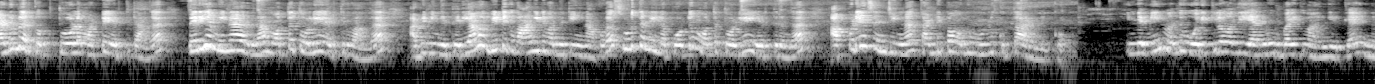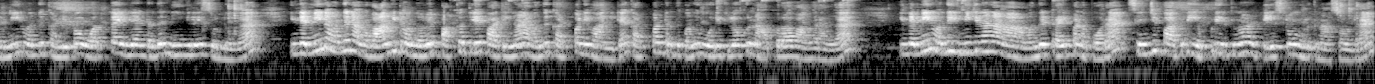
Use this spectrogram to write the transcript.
நடுவில் இருக்க தோலை மட்டும் எடுத்துட்டாங்க. பெரிய மீனாக இருந்தால் மொத்த தோலையும் எடுத்துருவாங்க. அப்படி நீங்கள் தெரியாமல் வீட்டுக்கு வாங்கிட்டு வந்துட்டீங்கன்னா கூட சுடு தண்ணியில் போட்டு மொத்த தோலையும் எடுத்துருங்க. அப்படியே செஞ்சீங்கன்னா கண்டிப்பாக வந்து முழு குத்த ஆரம்பிக்கும். இந்த மீன் வந்து ஒரு கிலோ வந்து இரநூறுபாய்க்கு வாங்கியிருக்கேன். இந்த மீன் வந்து கண்டிப்பாக ஒத்தா இல்லைன்றதை நீங்களே சொல்லுங்கள் இந்த மீனை வந்து நாங்கள் வாங்கிட்டு வந்தோடனே பக்கத்துலேயே பார்த்தீங்கன்னா நான் வந்து கட் பண்ணி வாங்கிட்டேன். கட் பண்ணுறதுக்கு வந்து ஒரு கிலோவுக்கு நாற்பது ரூபா வாங்குறாங்க. இந்த மீன் வந்து இன்றைக்கி தான் நான் வந்து ட்ரை பண்ண போகிறேன் செஞ்சு பார்த்துட்டு எப்படி இருக்குன்னு டேஸ்ட்டும் உங்களுக்கு நான் சொல்கிறேன்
